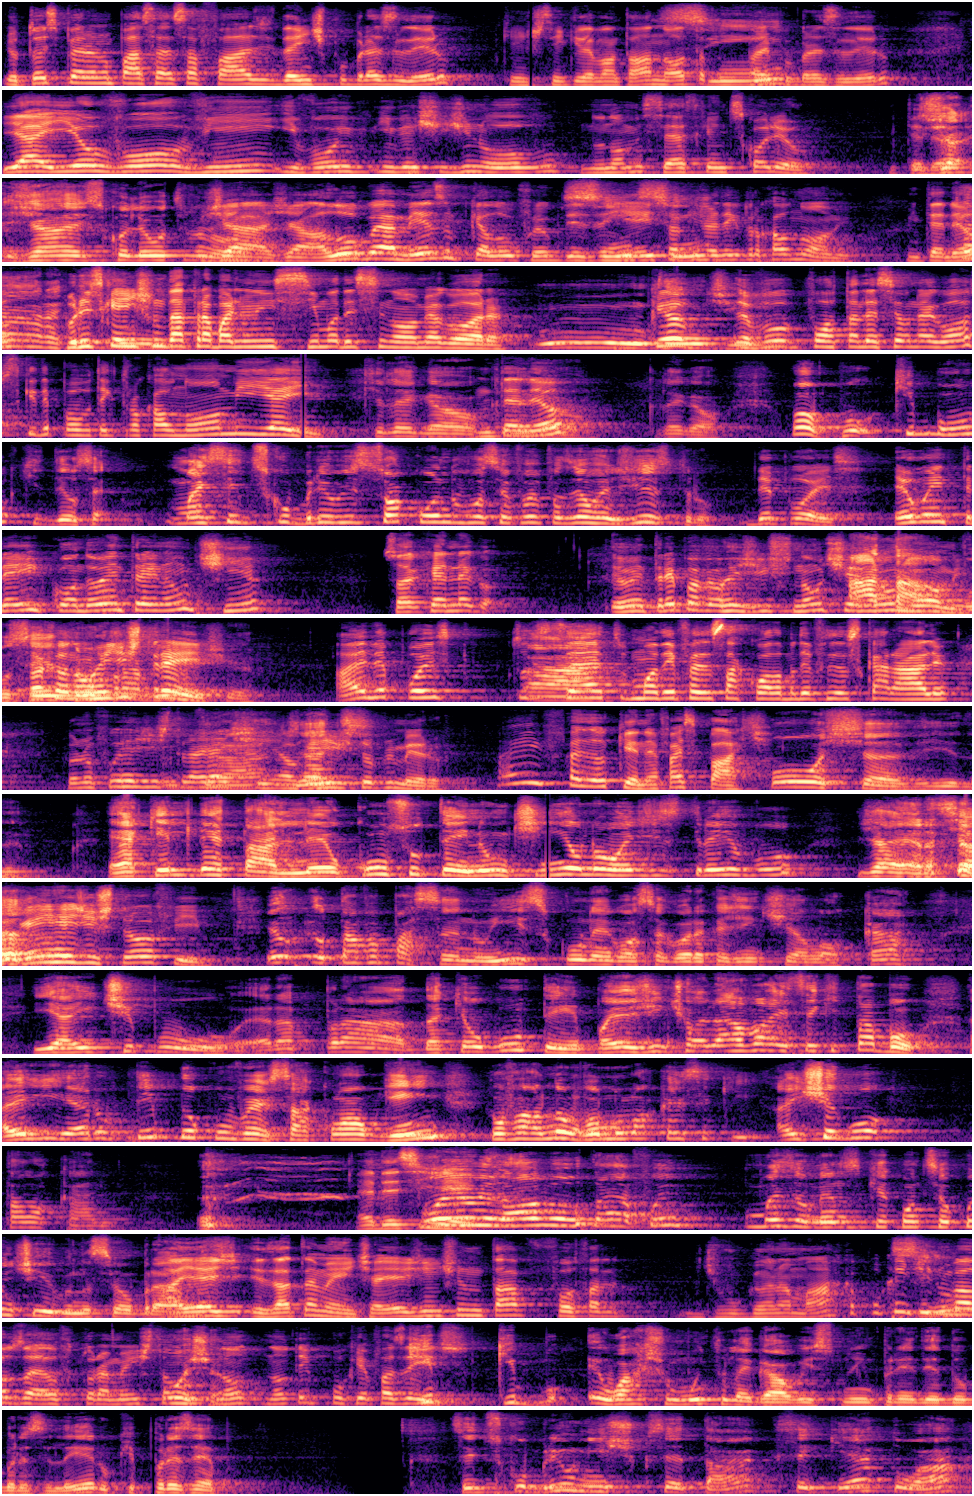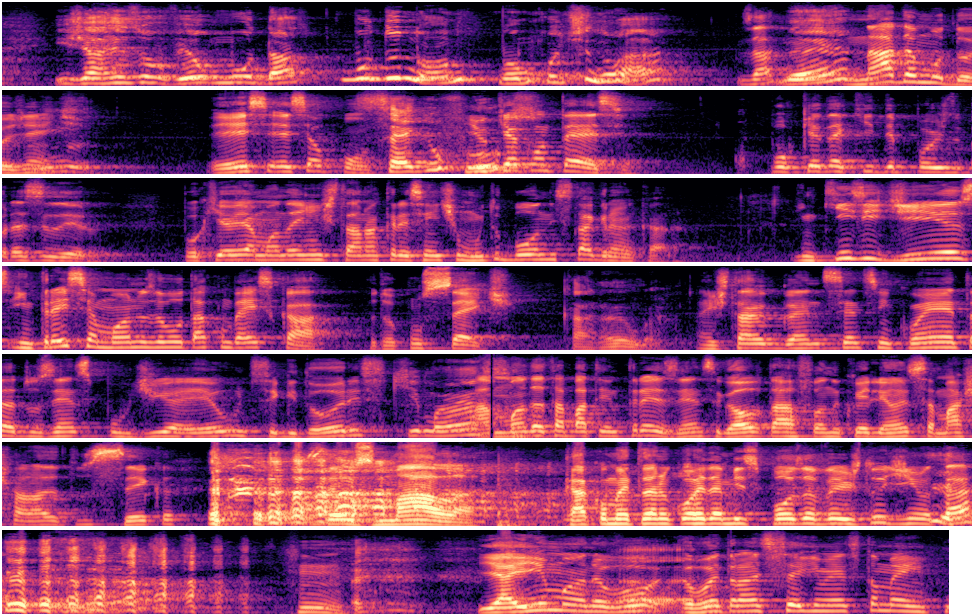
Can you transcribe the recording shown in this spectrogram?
Eu tô esperando passar essa fase da gente pro brasileiro, que a gente tem que levantar uma nota para ir pro brasileiro. E aí eu vou vir e vou investir de novo no nome certo que a gente escolheu. Entendeu? Já, já escolheu outro nome? Já, já. A logo é a mesma, porque a logo foi eu que desenhei, Sim, só que a sim. gente vai ter que trocar o nome. Entendeu? Cara, Por que isso que a gente não tá trabalhando em cima desse nome agora. Hum, Porque eu, eu vou fortalecer o negócio que depois eu vou ter que trocar o nome e aí? Que legal. que Entendeu? legal, Que legal. Bom, pô, que bom que deu certo. Mas você descobriu isso só quando você foi fazer o registro? Depois, eu entrei, quando eu entrei não tinha. Só que aquele negócio. Eu entrei pra ver o registro, não tinha Ah, meu tá. nome. Você só que eu não registrei. Aí depois, tudo Ah. certo, mandei fazer sacola, mandei fazer os caralho. Quando eu fui registrar, já, Já- tinha. já Alguém ti- registrou primeiro. Aí fazer o quê, né? Faz parte. Poxa vida. É aquele detalhe, né? Eu consultei, não tinha, eu não registrei, eu vou. Já era. Se alguém registrou, filho. Eu, eu tava passando isso com um negócio agora que a gente ia alocar. E aí, tipo, era pra daqui a algum tempo. Aí a gente olhava, ah, esse aqui tá bom. Aí era o tempo de eu conversar com alguém, eu falava, não, vamos locar esse aqui. Aí chegou, tá locado. É desse Foi eu jeito. ir lá voltar. Foi mais ou menos o que aconteceu contigo no seu braço. Aí, exatamente. Aí a gente não tá fortale- divulgando a marca porque a gente Sim. não vai usar ela futuramente, então Poxa. não, não tem por que fazer que, isso. que eu acho muito legal isso no empreendedor brasileiro, que, por exemplo, você descobriu o nicho que você tá, que você quer atuar e já resolveu mudar, muda o nome, vamos continuar. Exato. Né? Nada mudou, gente. Esse, esse é o ponto. Segue o E fluxo. o que acontece? Por que daqui depois do brasileiro? Porque eu e a Amanda a gente tá numa crescente muito boa no Instagram, cara. Em 15 dias, em 3 semanas eu vou estar com 10k. Eu tô com 7. Caramba, A gente tá ganhando 150, 200 por dia eu, de seguidores. que massa. A Amanda tá batendo 300, igual eu tava falando com ele antes, essa macharada tudo seca. Seus mala. Ficar comentando coisa da minha esposa, eu vejo tudinho, tá? Hum. E aí, mano, eu vou, eu vou entrar nesse segmento também.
